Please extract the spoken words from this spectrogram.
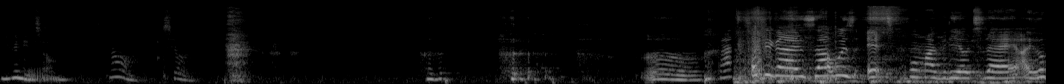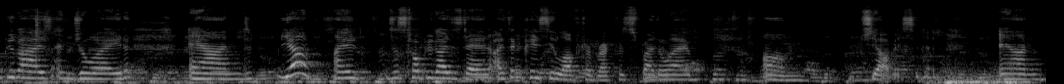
You can eat some. No, it's yours. Okay guys, that was it for my video today. I hope you guys enjoyed. And yeah, I just hope you guys did. I think Casey loved her breakfast by the way. Um she obviously did. And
